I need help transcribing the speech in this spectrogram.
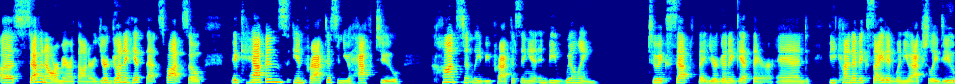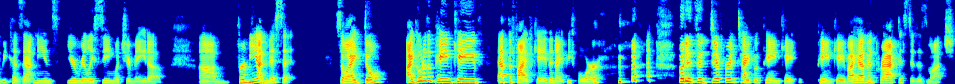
a seven hour marathoner, you're going to hit that spot. So it happens in practice, and you have to constantly be practicing it and be willing to accept that you're going to get there and be kind of excited when you actually do because that means you're really seeing what you're made of. Um, for me, I miss it. So I don't I go to the pain cave at the 5K the night before. but it's a different type of pain cave. Pain cave. I haven't practiced it as much,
